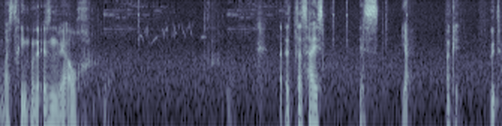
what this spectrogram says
Was trinken und essen wäre auch. Äh, Das heißt, es. Ja. Okay, gut.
